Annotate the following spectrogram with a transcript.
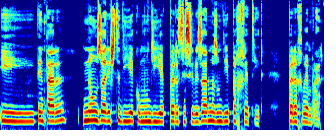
e tentar não usar este dia como um dia para sensibilizar, mas um dia para refletir, para relembrar.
